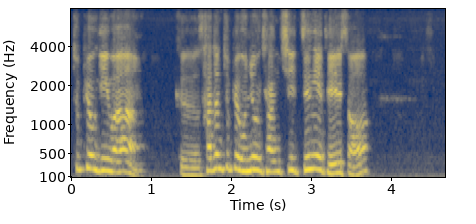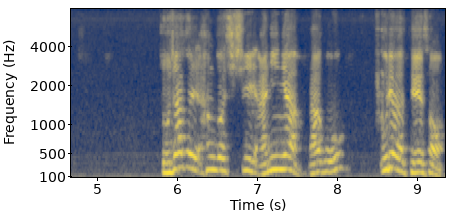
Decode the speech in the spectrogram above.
투표기와 그 사전 투표 운용 장치 등에 대해서 조작을 한 것이 아니냐라고 우려가 돼서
